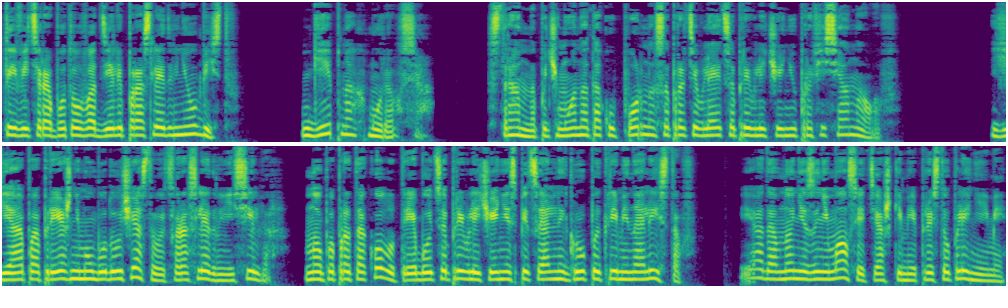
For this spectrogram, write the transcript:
Ты ведь работал в отделе по расследованию убийств. Гип нахмурился. Странно, почему она так упорно сопротивляется привлечению профессионалов. Я по-прежнему буду участвовать в расследовании Сильвер, но по протоколу требуется привлечение специальной группы криминалистов. Я давно не занимался тяжкими преступлениями.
